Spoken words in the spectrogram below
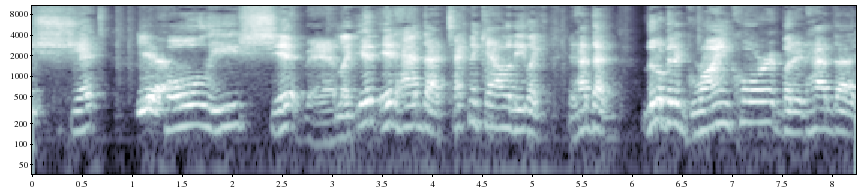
Mhm. shit! Yeah, Holy shit, man! Like it, it had that technicality, like it had that little bit of grindcore, but it had that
